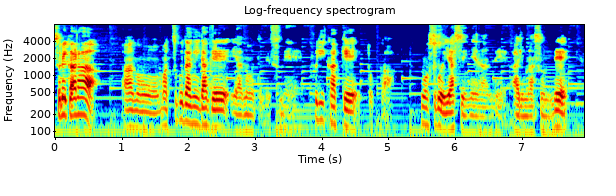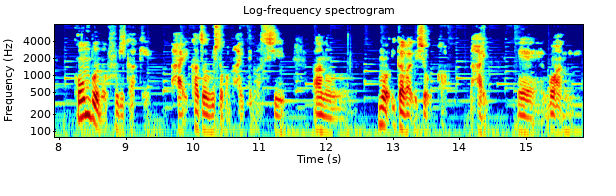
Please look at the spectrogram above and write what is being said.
それから、あの、まあ、佃煮だけやのうとですね、ふりかけとか、もうすごい安い値段でありますんで、昆布のふりかけ、はい、鰹節とかも入ってますし、あの、もういかがでしょうか。はい。えー、ご飯に、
